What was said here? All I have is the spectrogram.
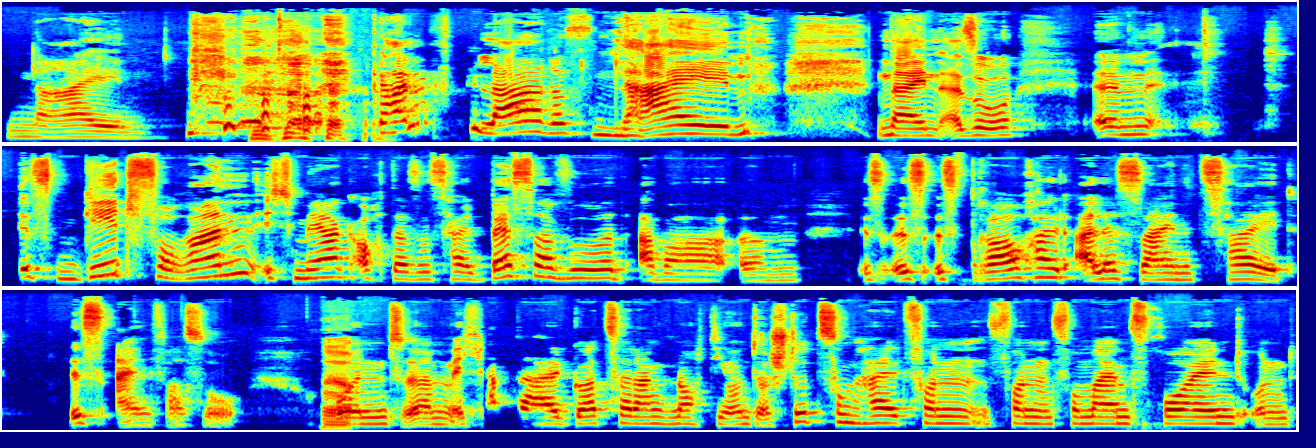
Nein. Ganz klares Nein. Nein, also ähm, es geht voran. Ich merke auch, dass es halt besser wird, aber ähm, es, es, es braucht halt alles seine Zeit. Ist einfach so. Ja. Und ähm, ich habe da halt Gott sei Dank noch die Unterstützung halt von, von, von meinem Freund und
